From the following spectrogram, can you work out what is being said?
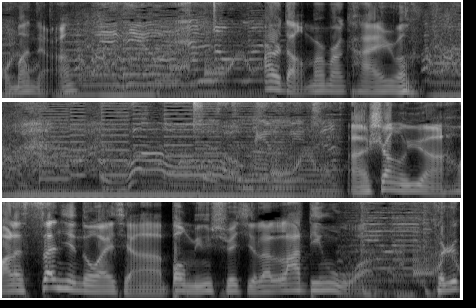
我慢点啊，二档慢慢开是吧？啊，上个月啊花了三千多块钱啊报名学习了拉丁舞，可是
